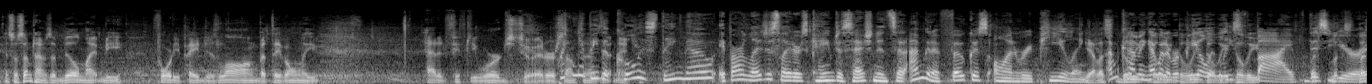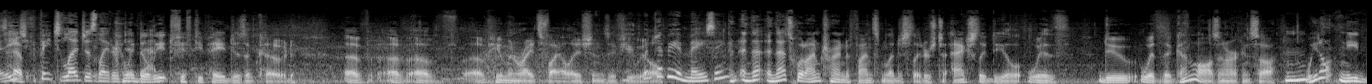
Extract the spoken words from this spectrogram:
and so sometimes a bill might be 40 pages long, but they've only added 50 words to it or Wouldn't something. it be the that nature. coolest thing, though, if our legislators came to session and said, "I'm going to focus on repealing. Yeah, let's I'm delete, coming. I'm going to repeal delete, at least delete. five this Let's- let's- year." let's each, have- if each legislator Can we did that. delete 50 pages of code of of, of, of human rights violations, if you will? Wouldn't that be amazing? And, and, that, and that's what I'm trying to find some legislators to actually deal with. Do with the gun laws in Arkansas. Mhm. We don't need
